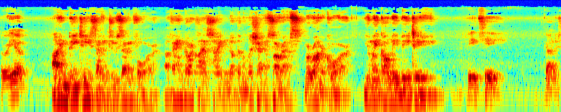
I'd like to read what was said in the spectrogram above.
Who are you? I'm BT 7274, a Vanguard class Titan of the Militia SRS, Marauder Corps. You may call me BT. BT. Got it.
